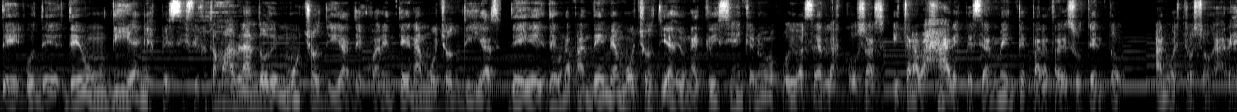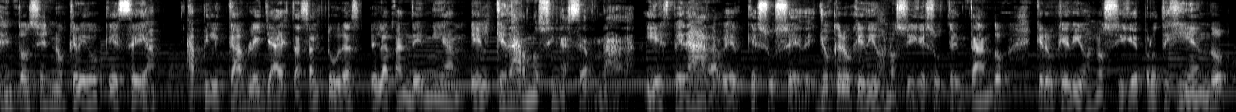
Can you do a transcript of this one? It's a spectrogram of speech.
de, un día en específico. Estamos hablando de muchos días de cuarentena, muchos días de, de, una pandemia, muchos días de una crisis en que no hemos podido hacer las cosas y trabajar especialmente para traer sustento a nuestros hogares. Entonces no creo que sea aplicable ya a estas alturas de la pandemia el quedarnos sin hacer nada y esperar a ver qué sucede. Yo creo que Dios nos sigue sustentando, creo que Dios nos sigue protegiendo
